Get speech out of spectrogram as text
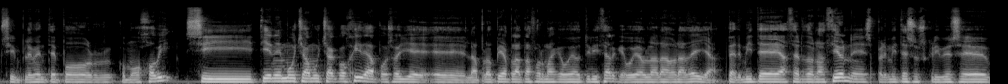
simplemente por como hobby. Si tiene mucha, mucha acogida, pues oye, eh, la propia plataforma que voy a utilizar, que voy a hablar ahora de ella, permite hacer donaciones, permite suscribirse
